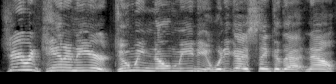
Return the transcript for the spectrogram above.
Jared Cannonier doing no media. What do you guys think of that? Now,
